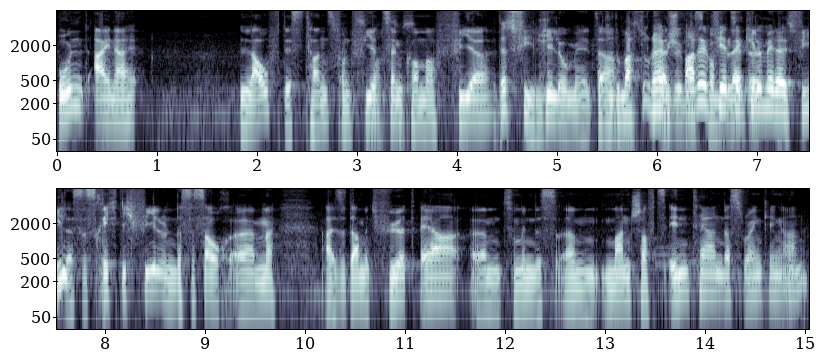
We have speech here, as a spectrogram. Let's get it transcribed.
und einer Laufdistanz von 14,4 Das ist viel. Kilometer. Also du machst unheimlich übers spannend, 14 komplette- Kilometer ist viel. Das ist richtig viel und das ist auch, ähm, also damit führt er ähm, zumindest ähm, mannschaftsintern das Ranking an.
